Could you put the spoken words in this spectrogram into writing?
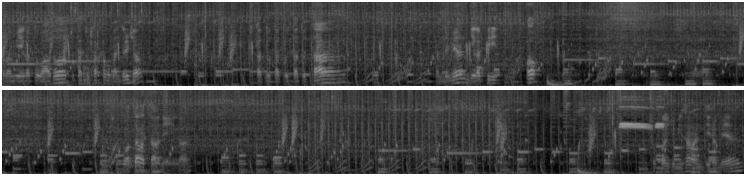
그럼 얘가 또 와서 뚜딱뚜딱하고 만들죠. 뚜딱뚜딱뚜딱뚜딱. 만들면 얘가 삐리 어? 왔다 갔다 하네 얘가. 조건이 좀 이상한데 이러면.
